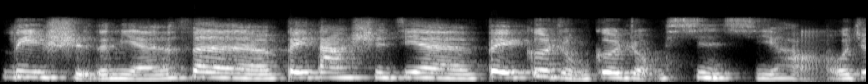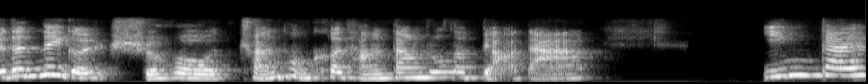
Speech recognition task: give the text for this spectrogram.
历史的年份，背大事件，背各种各种信息哈。我觉得那个时候传统课堂当中的表达，应该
